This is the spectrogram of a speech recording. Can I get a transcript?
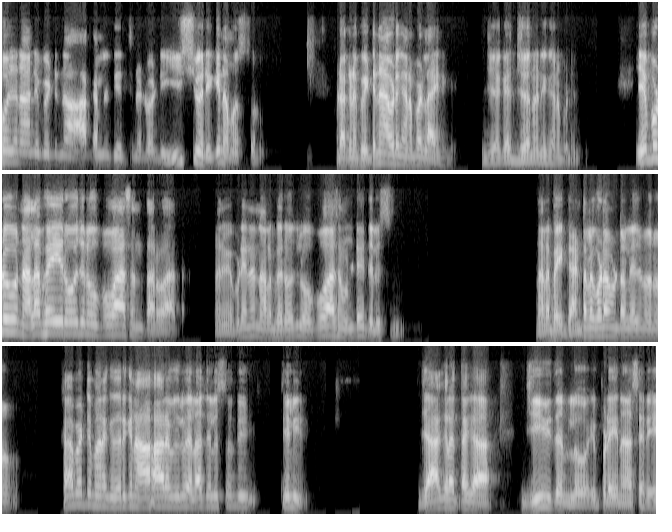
భోజనాన్ని పెట్టిన ఆకలిని తీర్చినటువంటి ఈశ్వరికి నమస్తులు ఇప్పుడు అక్కడ పెట్టిన ఆవిడ కనపడలే ఆయనకి. జగజ్జనని కనపడింది. ఇప్పుడు నలభై రోజుల ఉపవాసం తర్వాత మనం ఎప్పుడైనా నలభై రోజులు ఉపవాసం ఉంటే తెలుస్తుంది. నలభై గంటలు కూడా ఉండలేదు మనం. కాబట్టి మనకి దొరికిన ఆహార విలువ ఎలా తెలుస్తుంది? తెలియదు జాగ్రత్తగా జీవితంలో ఎప్పుడైనా సరే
